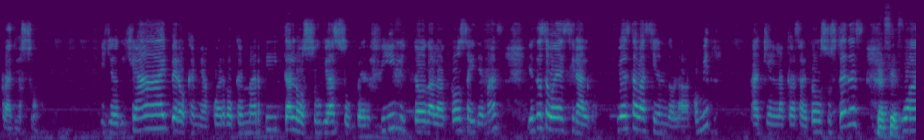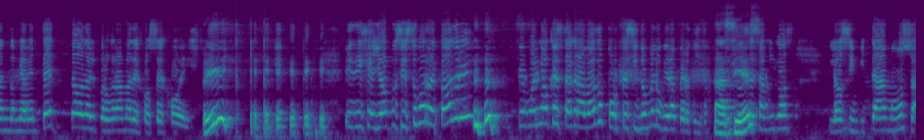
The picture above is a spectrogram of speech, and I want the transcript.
Radio Zoom. Y yo dije, ay, pero que me acuerdo que Martita lo sube a su perfil y toda la cosa y demás. Y entonces voy a decir algo. Yo estaba haciendo la comida aquí en la casa de todos ustedes. Gracias. Cuando me aventé todo el programa de José Joel. ¿Eh? Y dije yo, pues si estuvo re padre. Qué bueno que está grabado porque si no me lo hubiera perdido. Así Entonces, es. amigos, los invitamos a,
